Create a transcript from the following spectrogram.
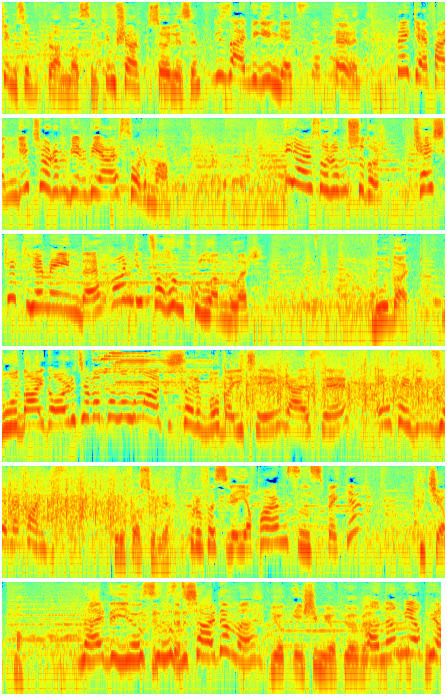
Kimisi fıkra anlatsın. Kim şarkı söylesin. Güzel bir gün geçsin. Evet. Peki efendim geçiyorum bir diğer soruma. Sorum şudur. Keşkek yemeğinde hangi tahıl kullanılır? Buğday. Buğday doğru cevap alalım alkışları buğday için gelsin. En sevdiğiniz yemek hangisi? Kuru fasulye. Kuru fasulye yapar mısınız peki? Hiç yapmam. Nerede yiyorsunuz dışarıda mı? Yok eşim yapıyor ben. Hanım yapıyor.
